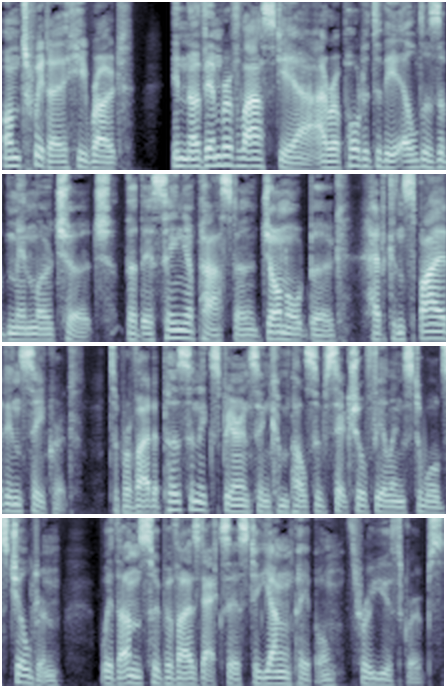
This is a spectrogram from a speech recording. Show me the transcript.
On Twitter, he wrote, in November of last year, I reported to the elders of Menlo Church that their senior pastor, John Ortberg, had conspired in secret to provide a person experiencing compulsive sexual feelings towards children with unsupervised access to young people through youth groups.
